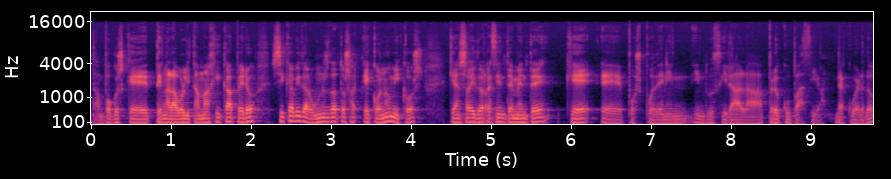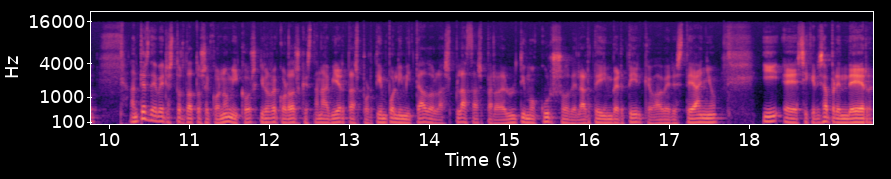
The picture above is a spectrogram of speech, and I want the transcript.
tampoco es que tenga la bolita mágica, pero sí que ha habido algunos datos económicos que han salido recientemente que eh, pues pueden inducir a la preocupación, ¿de acuerdo? Antes de ver estos datos económicos, quiero recordaros que están abiertas por tiempo limitado las plazas para el último curso del arte de invertir que va a haber este año y eh, si queréis aprender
